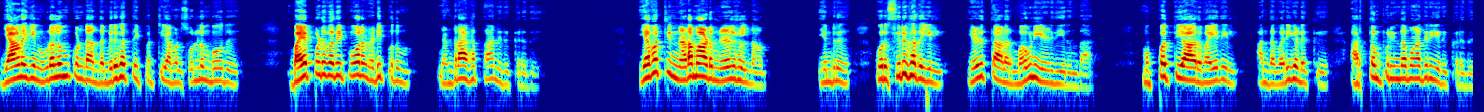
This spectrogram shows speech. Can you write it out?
யானையின் உடலும் கொண்ட அந்த மிருகத்தை பற்றி அவன் சொல்லும்போது பயப்படுவதைப் போல நடிப்பதும் நன்றாகத்தான் இருக்கிறது. எவற்றின் நடமாடும் நிழல்கள் நாம்? என்று ஒரு சிறுகதையில் எழுத்தாளர் மௌனி எழுதியிருந்தார். முப்பத்தி ஆறு வயதில் அந்த வரிகளுக்கு அர்த்தம் புரிந்த மாதிரி இருக்கிறது.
